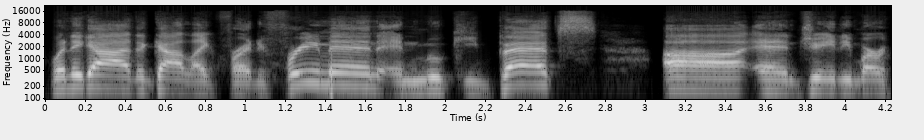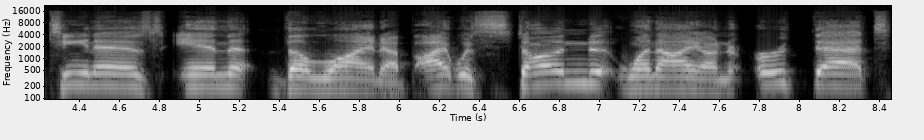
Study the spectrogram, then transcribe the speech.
when you got a guy like Freddie Freeman and Mookie Betts uh, and JD Martinez in the lineup. I was stunned when I unearthed that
